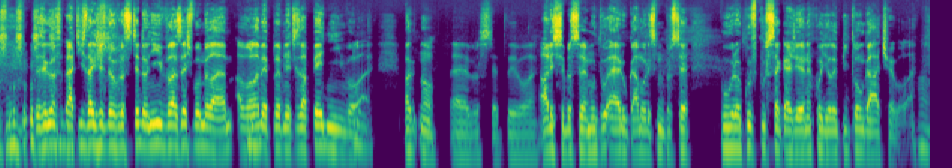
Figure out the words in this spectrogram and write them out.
že se jako vrátíš tak, že to prostě do ní vlezeš omylem a vole hmm. vyplivně tě za pět dní, vole. Pak, no, to je prostě ty, vole. Ale když si prostě vemu tu éru, kámo, když jsme prostě půl roku v kuse každý den chodili pít longáče, vole. Oh.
